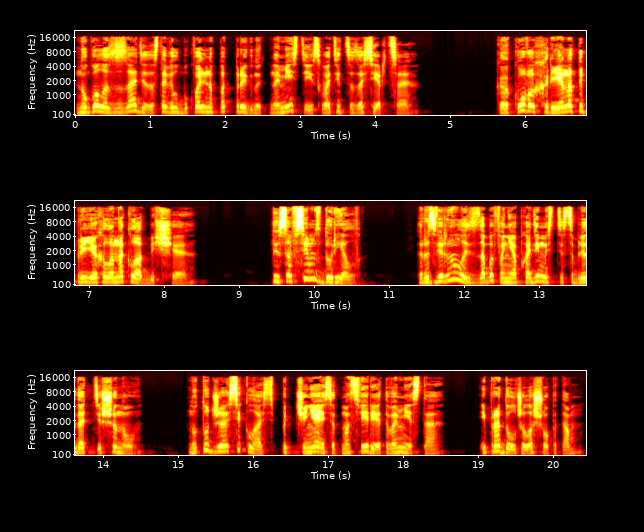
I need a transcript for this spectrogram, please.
Но голос сзади заставил буквально подпрыгнуть на месте и схватиться за сердце. «Какого хрена ты приехала на кладбище?» «Ты совсем сдурел?» Развернулась, забыв о необходимости соблюдать тишину. Но тут же осеклась, подчиняясь атмосфере этого места, и продолжила шепотом.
